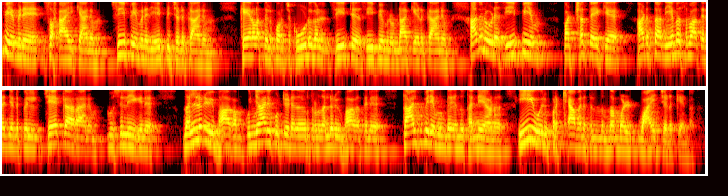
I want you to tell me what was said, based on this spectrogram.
പി എമ്മിനെ സഹായിക്കാനും സി പി എമ്മിനെ ജയിപ്പിച്ചെടുക്കാനും കേരളത്തിൽ കുറച്ച് കൂടുകൾ സീറ്റ് സി പി എമ്മിന് ഉണ്ടാക്കിയെടുക്കാനും അതിലൂടെ സി പി എം പക്ഷത്തേക്ക് അടുത്ത നിയമസഭാ തിരഞ്ഞെടുപ്പിൽ ചേക്കേറാനും മുസ്ലിം ലീഗിന് നല്ലൊരു വിഭാഗം കുഞ്ഞാലിക്കുട്ടിയുടെ നേതൃത്വത്തിലുള്ള നല്ലൊരു വിഭാഗത്തിന് താല്പര്യമുണ്ട് എന്ന് തന്നെയാണ് ഈ ഒരു പ്രഖ്യാപനത്തിൽ നിന്നും നമ്മൾ വായിച്ചെടുക്കേണ്ടത്.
